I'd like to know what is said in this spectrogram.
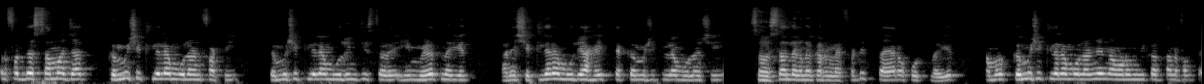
पण सध्या समाजात कमी शिकलेल्या मुलांसाठी कमी शिकलेल्या मुलींची स्थळे ही मिळत नाहीयेत. आणि शिकलेल्या मुली आहेत त्या कमी शिकलेल्या मुलांशी सहसा लग्न करण्यासाठी तयार होत नाहीत त्यामुळे कमी शिकलेल्या मुलांनी नावनोंदणी करताना फक्त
